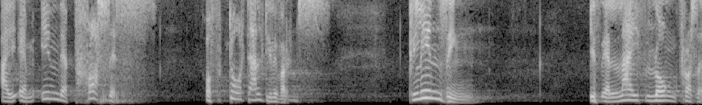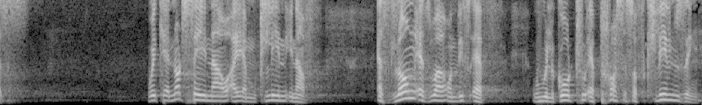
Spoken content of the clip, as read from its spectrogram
I am in the process of total deliverance, cleansing is a lifelong process. We cannot say now, I am clean enough. As long as we are on this earth, we will go through a process of cleansing,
